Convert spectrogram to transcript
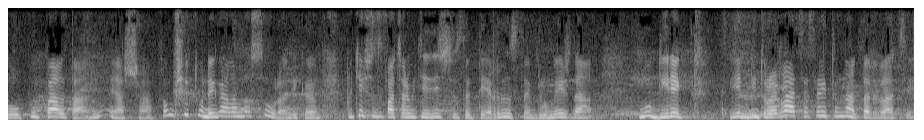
o pup pe alta. Nu e așa. Făm și tu în egală măsură. Adică puteai și să faci anumite zici și să te râzi, să glumești, dar nu direct. El dintr-o relație a sărit în alta relație.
